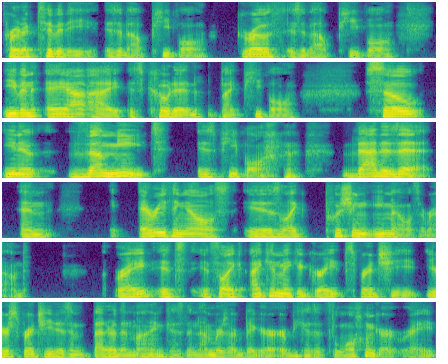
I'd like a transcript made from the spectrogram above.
productivity is about people growth is about people. Even AI is coded by people. So, you know, the meat is people. that is it. And everything else is like pushing emails around right it's it's like i can make a great spreadsheet your spreadsheet isn't better than mine because the numbers are bigger or because it's longer right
